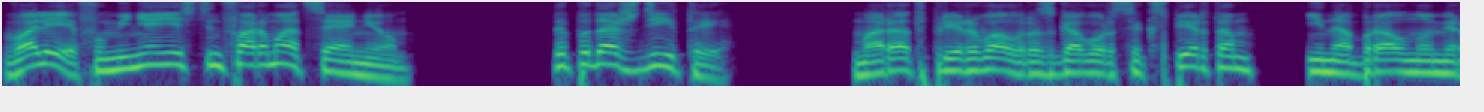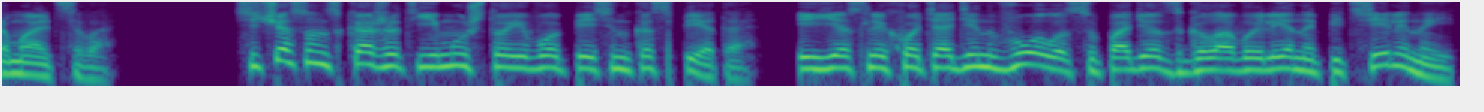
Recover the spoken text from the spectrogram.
«Валеев, у меня есть информация о нем». «Да подожди ты». Марат прервал разговор с экспертом и набрал номер Мальцева. Сейчас он скажет ему, что его песенка спета. И если хоть один волос упадет с головы Лены Петелиной,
